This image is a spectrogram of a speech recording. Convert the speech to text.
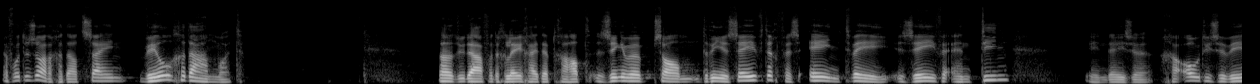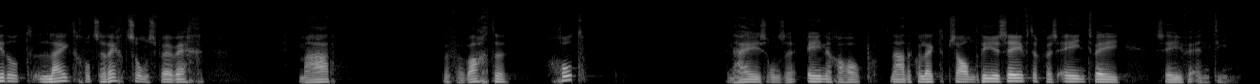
ervoor te zorgen dat zijn wil gedaan wordt. Nadat u daarvoor de gelegenheid hebt gehad, zingen we Psalm 73, vers 1, 2, 7 en 10. In deze chaotische wereld lijkt Gods recht soms ver weg, maar We verwachten God. En Hij is onze enige hoop. Na de collecte Psalm 73, vers 1, 2, 7 en 10.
